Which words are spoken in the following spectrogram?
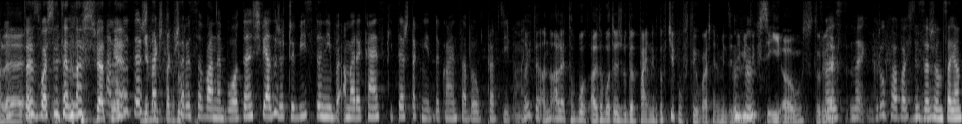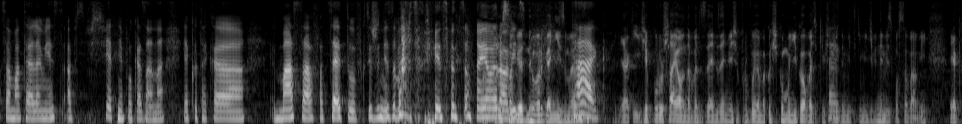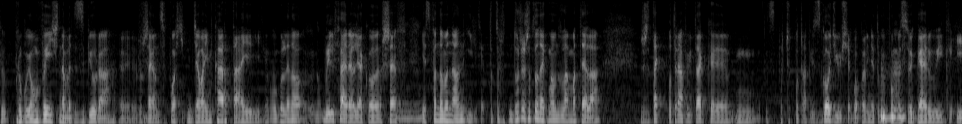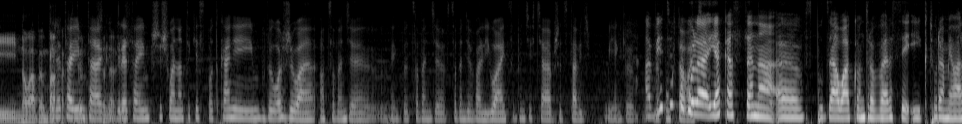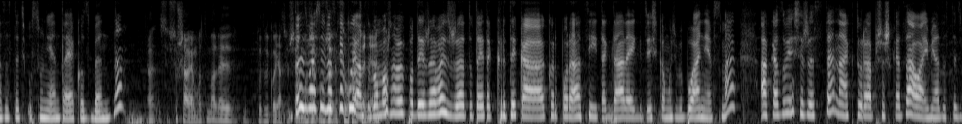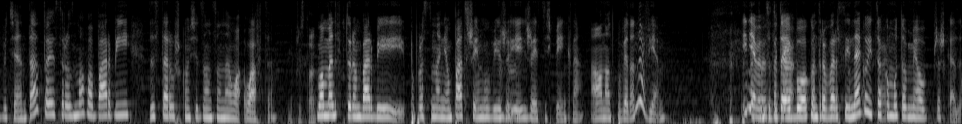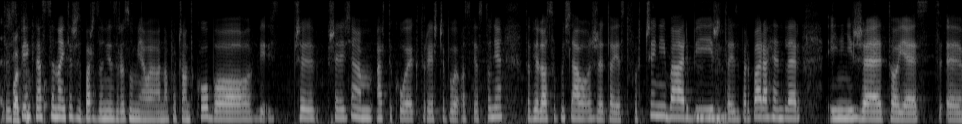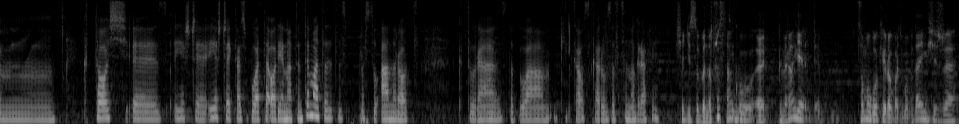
ale... To jest właśnie ten nasz świat, Ale nie? to też Nie wiem, tak, czy tak wy- przerysowane było. Ten świat rzeczywisty, niby amerykański, też tak nie do końca był prawdziwy. No i to, no ale to było, ale to było też źródłem fajnych dowcipów tych właśnie, między innymi Mhm. tych CEO, z których To jak, jest, no, grupa właśnie zarządzająca Matelem jest abs- świetnie pokazana jako taka masa facetów, którzy nie za bardzo wiedzą, co mają ale są robić. jednym organizmem. Tak. Jak i się poruszają nawet, zanim, zanim się próbują jakoś komunikować jakimiś Tak. różnymi takimi dziwnymi sposobami. Jak próbują wyjść nawet z biura, y, ruszając w pościg, działa im karta i w ogóle no, Will Ferrell jako szef Mhm. jest fenomenalny i to, to duży szacunek mam dla Matela, że tak potrafił tak, y, mm, znaczy potrafił, zgodził się, bo pewnie to były Mhm. pomysły Gerwig i Noah Baumbach, Greta im, tak, Greta im przyszła na takie spotkanie i wyłożyła, o co będzie, jakby, co będzie, w co będzie waliła i co będzie chciała przedstawić, jakby A wiecie w ogóle, jaka scena e, wzbudzała kontrowersje i która miała zostać usunięta jako zbędna? A, Słyszałem o tym, ale to tylko ja To słyszałem. jest Może- właśnie może zaskakujące, bo można by podejrzewać, że tutaj ta krytyka korporacji i tak Mhm. dalej gdzieś komuś by była nie w smak, a okazuje się, że scena, która przeszkadzała i miała zostać wycięta, to jest rozmowa Barbie ze staruszką siedzącą na ła- ławce. Na. Moment, w którym Barbie po prostu na nią patrzy i mówi że Mhm. jej, że jesteś piękna. A ona odpowiada, no wiem. I nie wiem, co tutaj taka- było kontrowersyjnego i co Tak. komu to miało przeszkadzać. To jest piękna scena i też jest bardzo niezrozumiała na początku, bo przy, przeleciałam artykuły, które jeszcze były o zwiastunie, to wiele osób myślało, że to jest twórczyni Barbie, że to jest Barbara Handler, inni, że to jest em, ktoś, y, jeszcze, jeszcze jakaś była teoria na ten temat, ale to jest po prostu Anne Roth, która zdobyła kilka Oscarów za scenografię. Siedzi sobie na przystanku. E, Generalnie co mogło kierować? Bo wydaje mi się, że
